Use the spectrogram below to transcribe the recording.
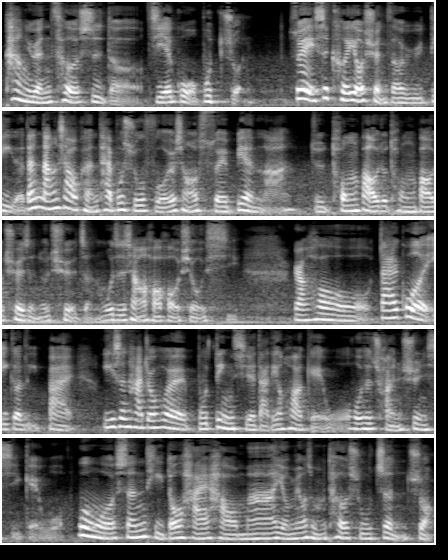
抗原测试的结果不准，所以是可以有选择余地的。但当下我可能太不舒服，我就想要随便啦，就是通报就通报，确诊就确诊，我只想要好好休息。然后待过了一个礼拜，医生他就会不定期的打电话给我，或是传讯息给我，问我身体都还好吗？有没有什么特殊症状？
